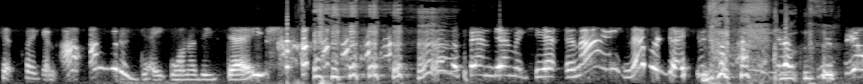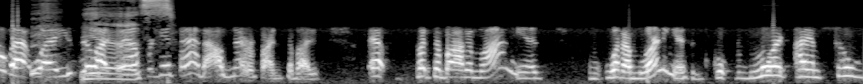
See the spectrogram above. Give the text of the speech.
kept thinking I, I'm going to date one of these days. then the pandemic hit, and I ain't never dated. you know, you feel that way. You feel like, well, forget that. I'll never find somebody. Uh, But the bottom line is, what I'm learning is, Lord, I am so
